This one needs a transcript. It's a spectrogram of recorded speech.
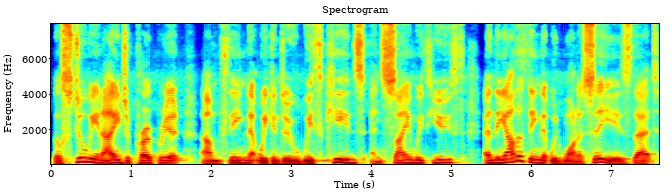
There'll still be an age appropriate um, thing that we can do with kids, and same with youth. And the other thing that we'd want to see is that,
